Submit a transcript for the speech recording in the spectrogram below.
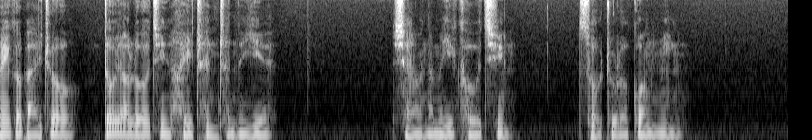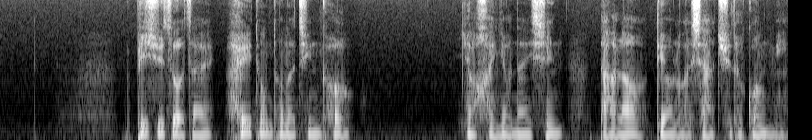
每个白昼都要落进黑沉沉的夜像有那么一口井锁住了光明。必须坐在黑洞洞的井口要很有耐心打捞掉落下去的光明。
